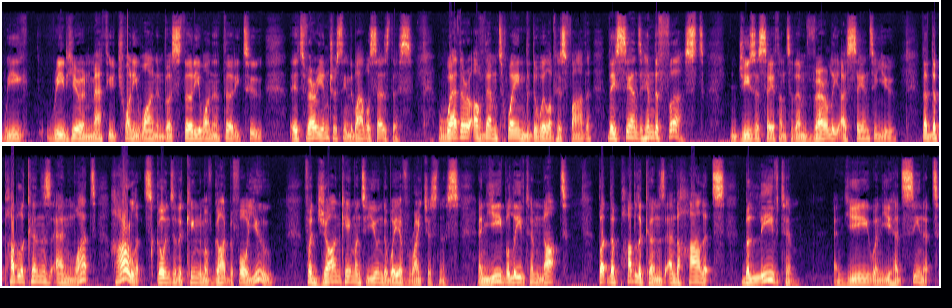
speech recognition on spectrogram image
We read here in Matthew 21 and verse 31 and 32. It's very interesting. The Bible says this Whether of them twain did the will of his Father, they say unto him the first. Jesus saith unto them, Verily I say unto you, that the publicans and what? Harlots go into the kingdom of God before you. For John came unto you in the way of righteousness, and ye believed him not. But the publicans and the harlots believed him. And ye, when ye had seen it,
